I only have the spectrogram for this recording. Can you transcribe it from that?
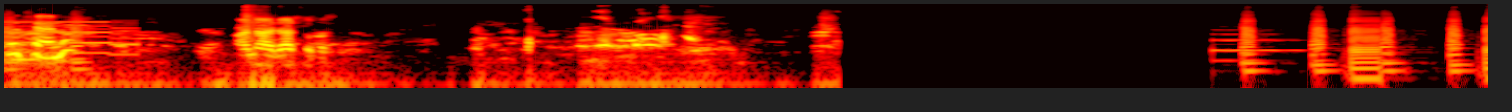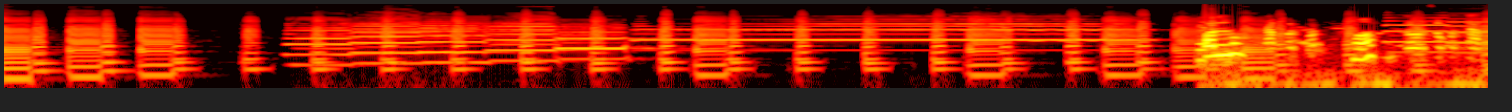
શું છે એનું આના અઢારસો પછી. પલ્લુ હા ત્રણસો પચાસ.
